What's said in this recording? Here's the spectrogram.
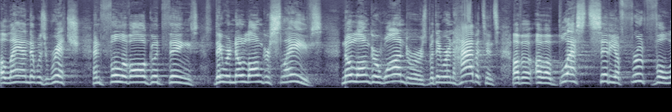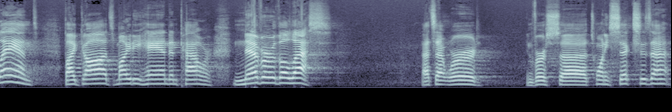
a land that was rich and full of all good things. They were no longer slaves, no longer wanderers, but they were inhabitants of a, of a blessed city, a fruitful land by God's mighty hand and power. Nevertheless, that's that word in verse uh, 26, is that?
